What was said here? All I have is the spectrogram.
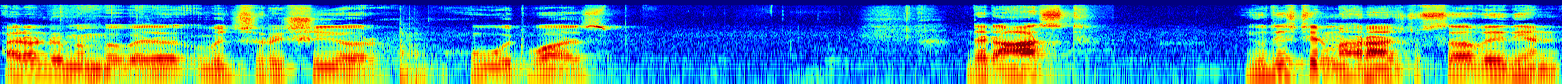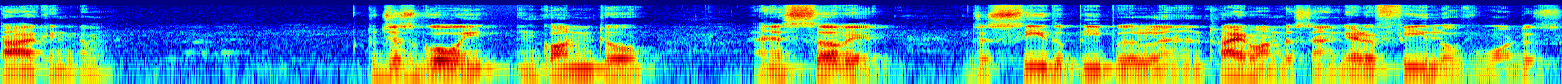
I don't remember whether which rishi or who it was that asked Yudhishthir Maharaj to survey the entire kingdom, to just go incognito and just survey just see the people and try to understand, get a feel of what is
